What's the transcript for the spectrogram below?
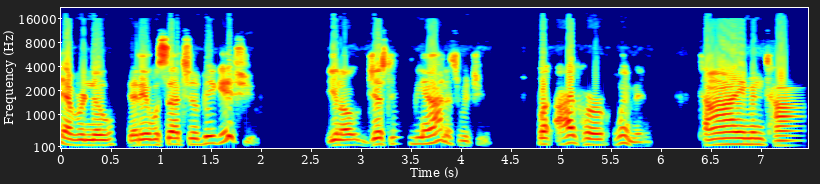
never knew that it was such a big issue. You know, just to be honest with you. But I've heard women time and time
